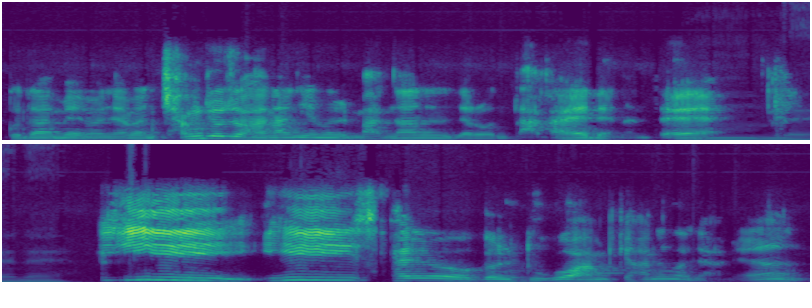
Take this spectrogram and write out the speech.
그 다음에 뭐냐면 창조주 하나님을 만나는 대로 나가야 되는데 음, 이, 이 사역을 누구와 함께 하는 거냐면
